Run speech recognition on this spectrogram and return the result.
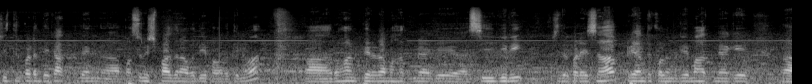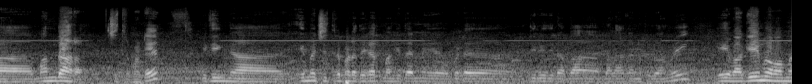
චිත්‍රපට දෙකක් දැන් පසු නිෂ්පාදන අවදී පවතිනවා රොහන් පෙරර මහත්මයාගේ සීගිරි චිත්‍රපටය සහ ප්‍රියන්ත කොළඹගේ මහත්මයාගේ මන්දාර චිත්‍රපටය ඉතින් එම චිත්‍රපට දෙකත් මං හිතන්නේ ඔබට ඉදිරියේදී ලබා බලා ගන්න පුළුවන් වෙයි. ඒ වගේම මම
